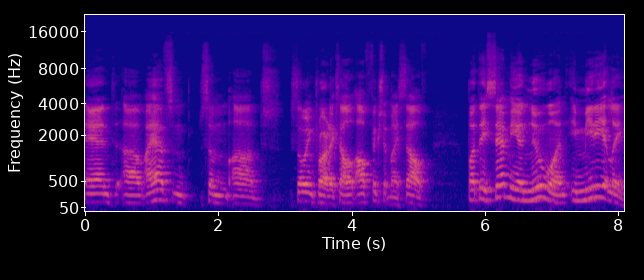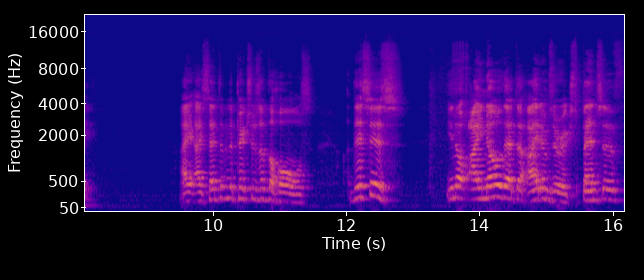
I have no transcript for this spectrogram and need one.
And um, I have some some uh, sewing products. I'll I'll fix it myself. But they sent me a new one immediately. I, I sent them the pictures of the holes. This is, you know, I know that the items are expensive.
